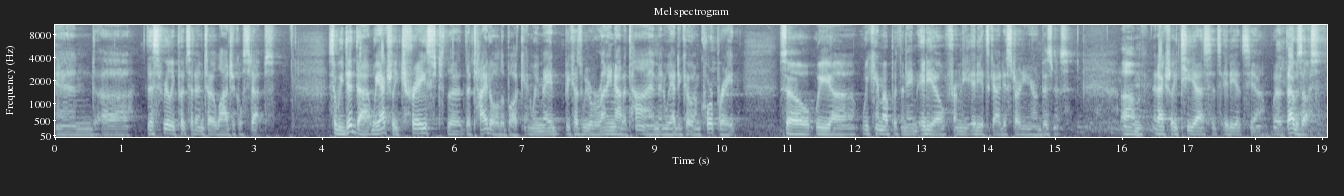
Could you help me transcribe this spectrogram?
And uh, this really puts it into logical steps. So we did that. We actually traced the, the title of the book and we made, because we were running out of time and we had to go incorporate, so we, uh, we came up with the name IDEO from the Idiot's Guide to Starting Your Own Business. Um, and actually TS, it's idiots, yeah, well, that was us.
